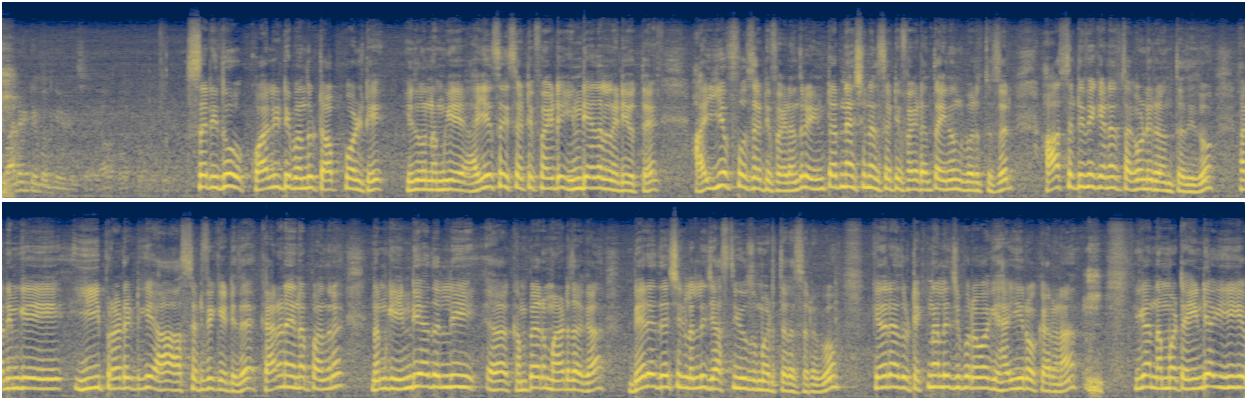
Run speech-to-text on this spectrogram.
ಕ್ವಾಲಿಟಿ ಬಗ್ಗೆ ಹೇಳಿ ಸರ್. ಸರ್, ಇದು ಕ್ವಾಲಿಟಿ ಬಂದು ಟಾಪ್ ಕ್ವಾಲಿಟಿ. ಇದು ನಮಗೆ ಐ ಎಸ್ ಐ ಸರ್ಟಿಫೈಡ್ ಇಂಡಿಯಾದಲ್ಲಿ ನಡೆಯುತ್ತೆ. ಐ ಎಫ್ ಒ ಸರ್ಟಿಫೈಡ್ ಅಂದರೆ ಇಂಟರ್ನ್ಯಾಷನಲ್ ಸರ್ಟಿಫೈಡ್ ಅಂತ ಇನ್ನೊಂದು ಬರುತ್ತೆ ಸರ್. ಆ ಸರ್ಟಿಫಿಕೇಟ್ ತಗೊಂಡಿರೋವಂಥದ್ದು ಇದು. ನಿಮಗೆ ಈ ಪ್ರಾಡಕ್ಟ್ಗೆ ಆ ಸರ್ಟಿಫಿಕೇಟ್ ಇದೆ. ಕಾರಣ ಏನಪ್ಪ ಅಂದರೆ ನಮಗೆ ಇಂಡಿಯಾದಲ್ಲಿ ಕಂಪೇರ್ ಮಾಡಿದಾಗ ಬೇರೆ ದೇಶಗಳಲ್ಲಿ ಜಾಸ್ತಿ ಯೂಸ್ ಮಾಡ್ತಾರೆ ಸರ್ ಅವು ಏಕೆಂದರೆ ಅದು ಟೆಕ್ನಾಲಜಿ ಪರವಾಗಿ ಹೈ ಇರೋ ಕಾರಣ. ಈಗ ನಮ್ಮ ಟ, ಇಂಡಿಯಾಗೆ ಹೀಗೆ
